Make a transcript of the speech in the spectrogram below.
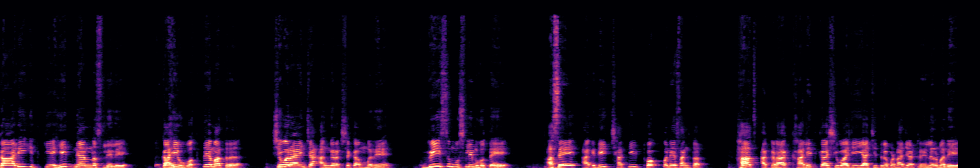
काडी इतकेही ज्ञान नसलेले काही वक्ते मात्र शिवरायांच्या अंगरक्षकांमध्ये वीस मुस्लिम होते असे अगदी छाती ठोकपणे सांगतात. हाच आकडा खालिद का शिवाजी या चित्रपटाच्या ट्रेलरमध्ये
